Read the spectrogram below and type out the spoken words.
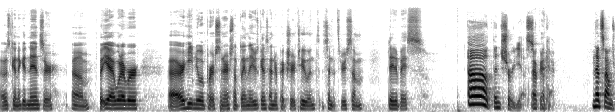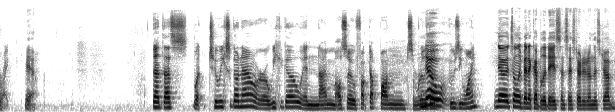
I was gonna get an answer. Um, but yeah, whatever. Uh, or he knew a person or something that he was gonna send her a picture to and send it through some database. Oh, then sure, yes. Okay. Okay. That sounds right. Yeah. That that's what two weeks ago now or a week ago, and I'm also fucked up on some really No. good boozy wine. No, it's only been a couple of days since I started on this job.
